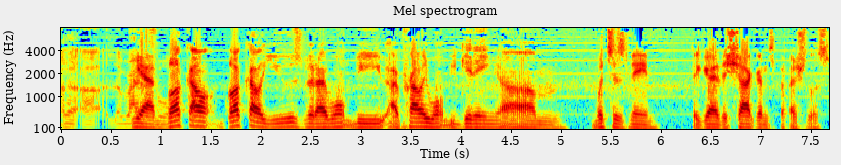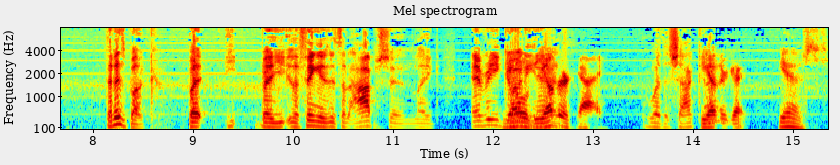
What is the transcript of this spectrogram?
an, uh, the rifle. Yeah, Buck. I'll Buck. I'll use, but I won't be. I probably won't be getting. Um, what's his name? The guy, the shotgun specialist. That is Buck. But he, but he- the thing is, it's an option. Like every gun. No, he the has- other guy. What the shotgun? The other guy. Yes.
